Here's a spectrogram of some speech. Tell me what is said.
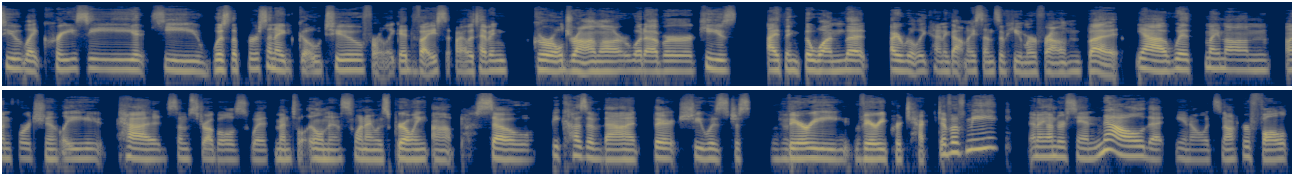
to like crazy. He was the person I'd go to for like advice if I was having girl drama or whatever. He's, I think, the one that I really kind of got my sense of humor from. But yeah, with my mom, unfortunately, had some struggles with mental illness when I was growing up. So because of that, there she was just Mm-hmm. very, very protective of me. And I understand now that, you know, it's not her fault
